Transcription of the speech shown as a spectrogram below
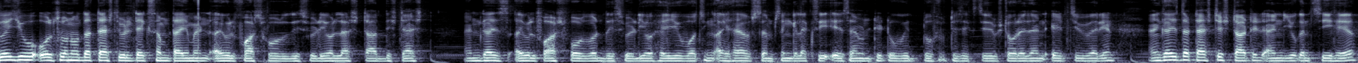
So as you also know the test will take some time and i will fast forward this video. Let's start this test. And guys i will fast forward this video. Hey you watching? I have samsung galaxy a72 with 256 gb storage and 8 gb variant. And guys the test is started and you can see here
